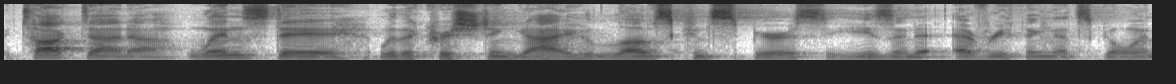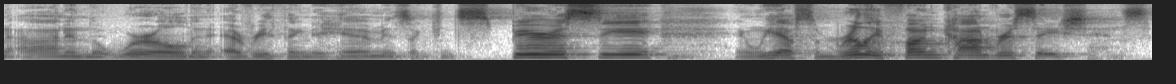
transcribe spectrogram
I talked on a Wednesday with a Christian guy who loves conspiracy. He's into everything that's going on in the world, and everything to him is a conspiracy. And we have some really fun conversations.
